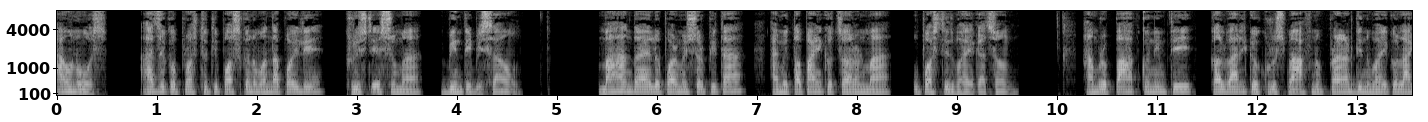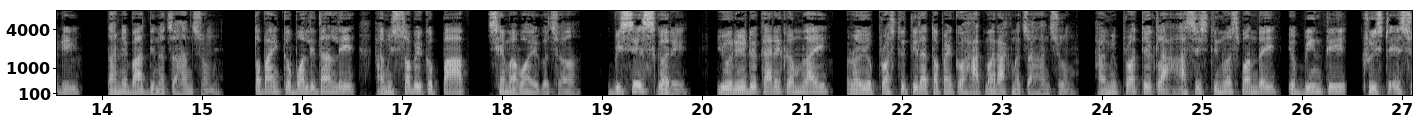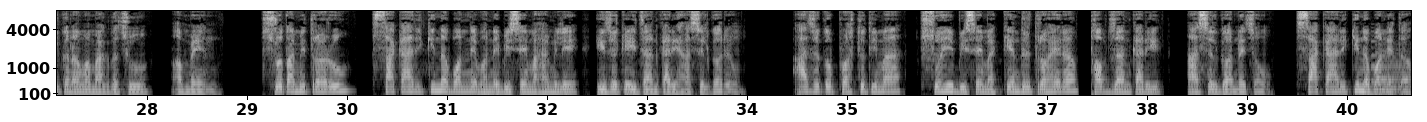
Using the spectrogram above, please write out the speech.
आउनुहोस्। आजको प्रस्तुति पस्कनुभन्दा पहिले ख्रिस्ट यसुमा बिन्ती बिसाउ। महान दयालु परमेश्वर पिता हामी तपाईँको चरणमा उपस्थित भएका छौँ। हाम्रो पापको निम्ति कलबारीको क्रुसमा आफ्नो प्राण दिनुभएको लागि धन्यवाद दिन चाहन्छौँ। तपाईँको बलिदानले हामी सबैको पाप क्षमा भएको छ। विशेष गरी यो रेडियो कार्यक्रमलाई र यो प्रस्तुतिलाई तपाईँको हातमा राख्न चाहन्छु। हामी प्रत्येकलाई आशिष दिनुहोस् भन्दै यो बिन्ती ख्रिस्ट यसुको नाममा माग्दछु। अमेन। श्रोता मित्रहरू शाकाहारी किन बन्ने भन्ने विषयमा हामीले हिजो केही जानकारी हासिल गर्यौं। आजको प्रस्तुतिमा सोही विषयमा केन्द्रित रहेर थप जानकारी हासिल गर्नेछौ। शाकाहारी किन बन्ने त?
